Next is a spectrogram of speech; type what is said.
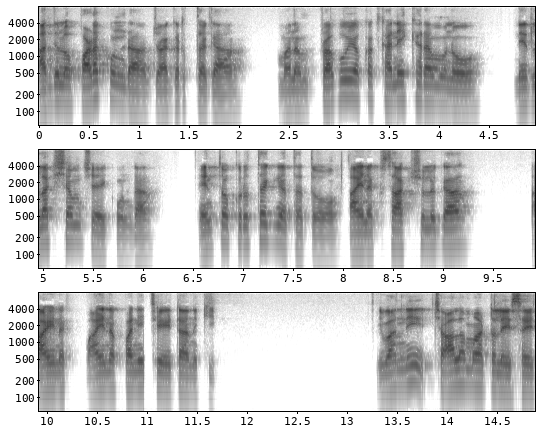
అందులో పడకుండా జాగ్రత్తగా మనం ప్రభు యొక్క కనికరమును నిర్లక్ష్యం చేయకుండా ఎంతో కృతజ్ఞతతో ఆయనకు సాక్షులుగా ఆయన ఆయన పని చేయటానికి ఇవన్నీ చాలా మాటలు వేసాయి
